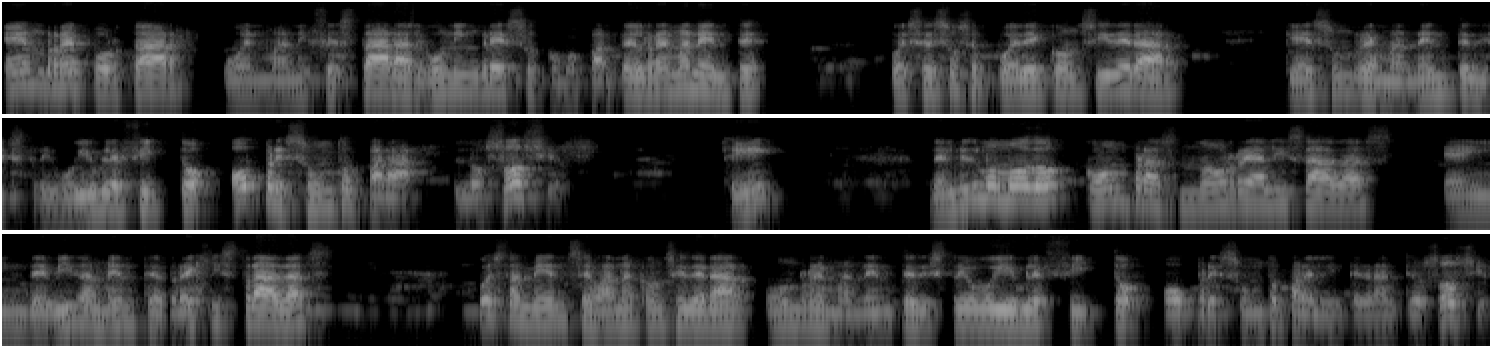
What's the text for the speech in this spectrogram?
en reportar o en manifestar algún ingreso como parte del remanente, pues eso se puede considerar que es un remanente distribuible ficto o presunto para los socios. ¿Sí? Del mismo modo, compras no realizadas e indebidamente registradas, pues también se van a considerar un remanente distribuible ficto o presunto para el integrante o socio.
